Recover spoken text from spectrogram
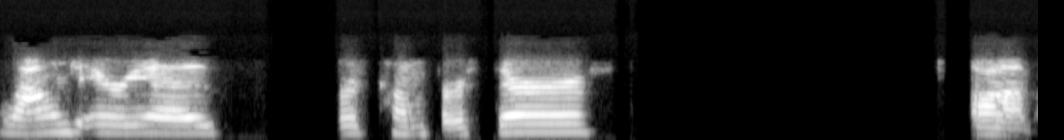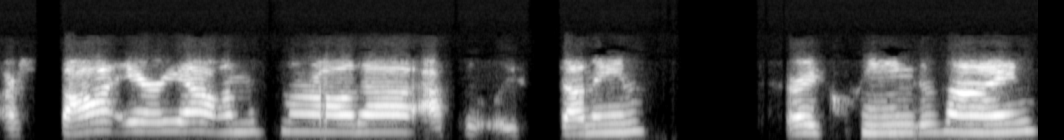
lounge areas. First come, first serve. Um, our spa area on the Smeralda, absolutely stunning. Very clean design.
